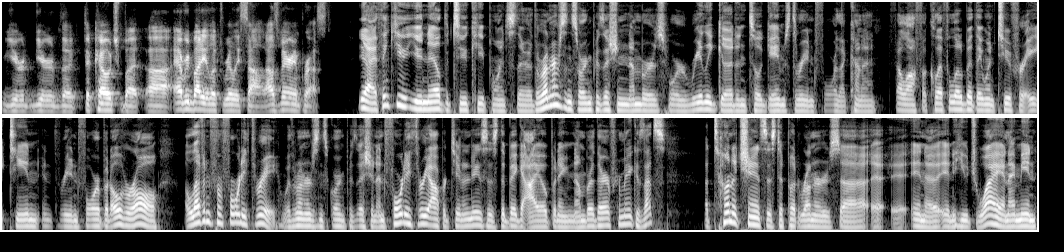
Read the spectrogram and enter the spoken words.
you're you're the the coach, but uh, everybody looked really solid. I was very impressed. Yeah, I think you you nailed the two key points there. The runners in scoring position numbers were really good until games three and four. That kind of fell off a cliff a little bit. They went two for eighteen in three and four, but overall 11 for 43 with runners in scoring position, and 43 opportunities is the big eye opening number there for me because that's a ton of chances to put runners uh, in a in a huge way. And I mean,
